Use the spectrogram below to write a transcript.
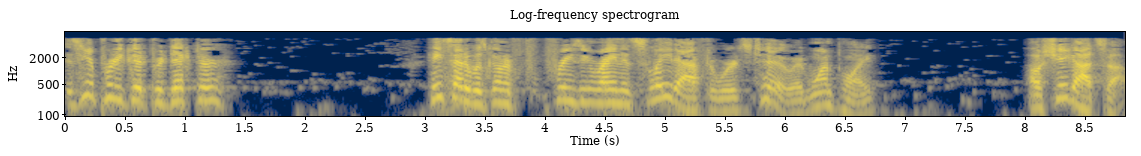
is he a pretty good predictor? He said it was going to freezing rain and sleet afterwards too. At one point. Oh, she got some.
